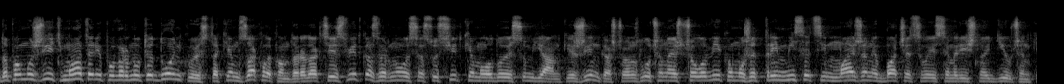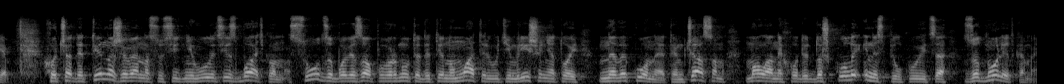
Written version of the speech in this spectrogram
Допоможіть матері повернути доньку. З таким закликом до редакції свідка звернулися сусідки молодої сум'янки. Жінка, що розлучена із чоловіком, уже три місяці майже не бачить своєї семирічної дівчинки. Хоча дитина живе на сусідній вулиці з батьком. Суд зобов'язав повернути дитину матері. Утім, рішення той не виконує. Тим часом мала не ходить до школи і не спілкується з однолітками.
